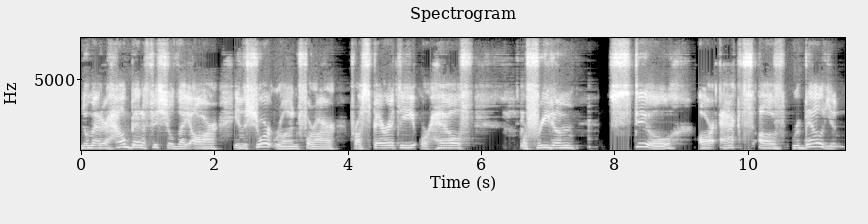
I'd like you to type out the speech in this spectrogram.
no matter how beneficial they are in the short run for our prosperity or health or freedom, still are acts of rebellion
